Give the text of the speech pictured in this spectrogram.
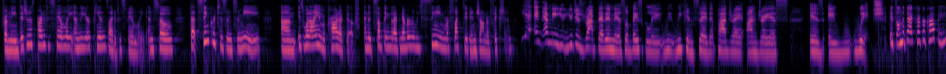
from the indigenous part of his family and the European side of his family. And so that syncretism to me um, is what I am a product of. And it's something that I've never really seen reflected in genre fiction. Yeah, and I mean, you, you just dropped that in there. So basically, we, we can say that Padre Andres is a witch. It's on the back cover copy.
